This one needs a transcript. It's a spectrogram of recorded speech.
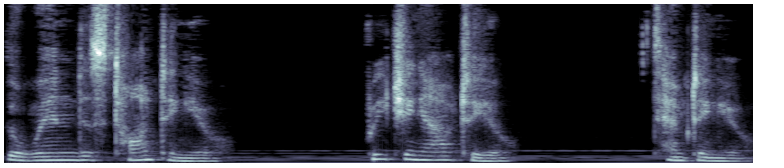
The wind is taunting you, reaching out to you, tempting you,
